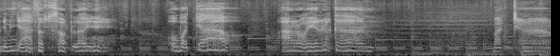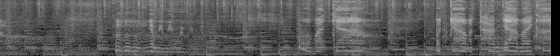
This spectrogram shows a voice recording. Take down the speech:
นนี้มันยาสดๆเลยนี่โอ้บัดเจ้า อร่อยเหลือเกิน บัดเจ้าอืมยำยำยำยำยำโอ้บัดเจ้า บัดเจ้าประทานยาไหมค่ะ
